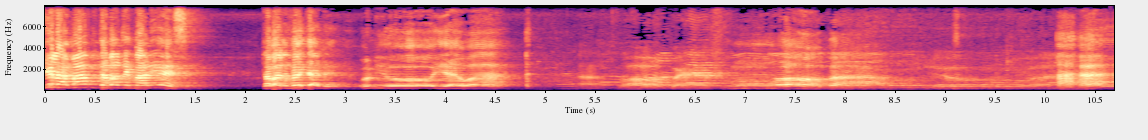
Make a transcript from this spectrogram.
Kí la máa ń tàbá ti parí ẹ̀sìn? Tàbá ti fẹ́ jáde ó ní ó yẹ wa Ọpẹ́ fún ọba Àhá.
